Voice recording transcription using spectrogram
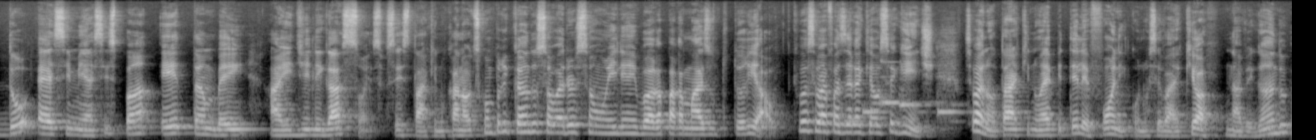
do SMS Spam e também aí de ligações. Você está aqui no canal Descomplicando, sou Ederson William e bora para mais um tutorial. O que você vai fazer aqui é o seguinte, você vai notar que no app telefone, quando você vai aqui ó, navegando,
